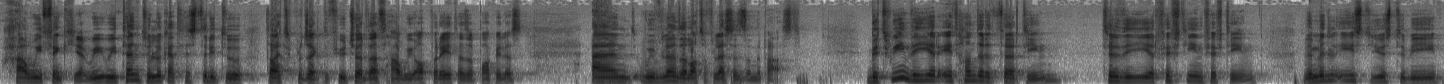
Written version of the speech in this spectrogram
how we think here. We, we tend to look at history to try to project the future. That's how we operate as a populace. And we've learned a lot of lessons in the past. Between the year 813 till the year 1515, the Middle East used to be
